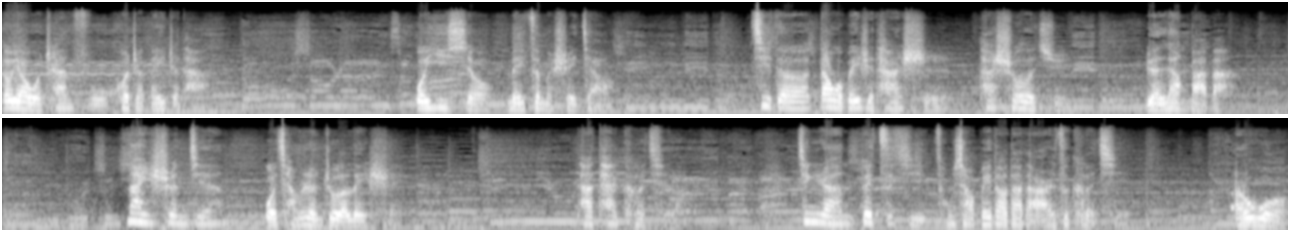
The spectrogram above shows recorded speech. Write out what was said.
都要我搀扶或者背着他。我一宿没怎么睡觉。记得当我背着他时，他说了句。原谅爸爸。那一瞬间，我强忍住了泪水。他太客气了，竟然对自己从小背到大的儿子客气，而我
